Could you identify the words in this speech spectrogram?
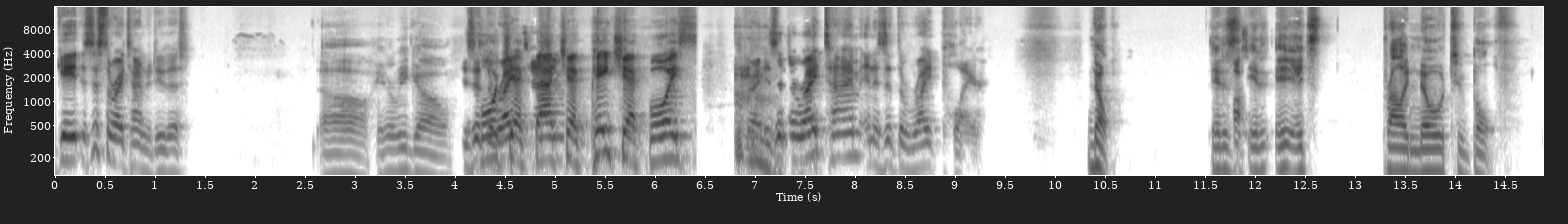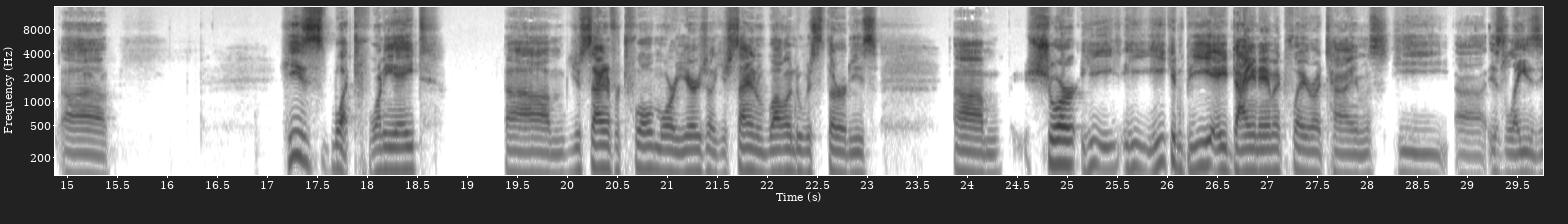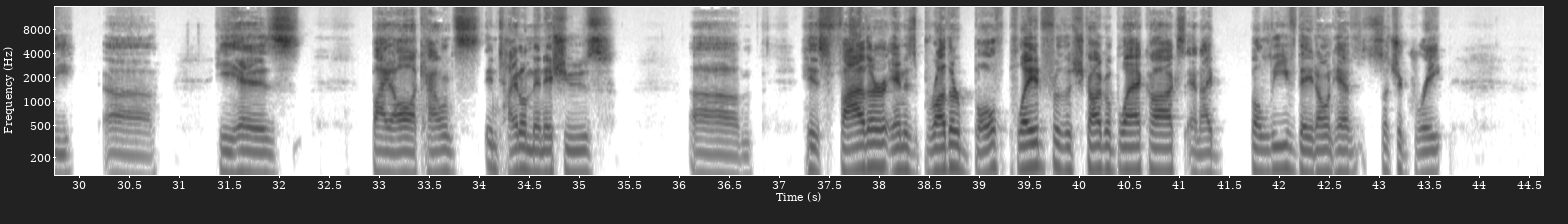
Gate, is this the right time to do this? oh, here we go. Is it the right checks, time? back check, paycheck, boys. Right. Is it the right time and is it the right player? No, it is. Awesome. It, it, it's probably no to both. Uh, he's what 28. Um, you're signing for 12 more years. Like you're signing well into his 30s. Um, sure, he he he can be a dynamic player at times. He uh, is lazy. Uh, he has, by all accounts, entitlement issues. Um, his father and his brother both played for the Chicago Blackhawks, and I believe they don't have such a great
